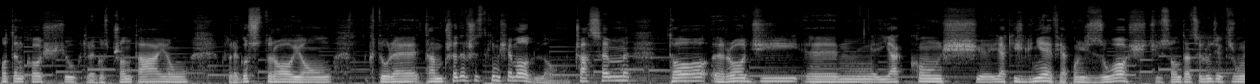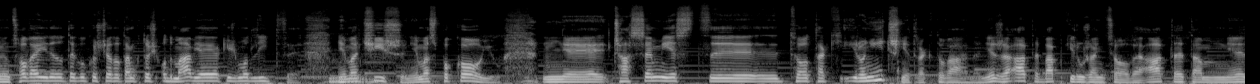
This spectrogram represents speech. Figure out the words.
o ten kościół, którego sprzątają, którego stroją, które tam przede wszystkim się modlą czasem to rodzi jakąś, jakiś gniew, jakąś złość. Są tacy ludzie, którzy mówią, co wejdę do tego kościoła, to tam ktoś odmawia jakieś modlitwy. Nie ma ciszy, nie ma spokoju. Czasem jest y, to tak ironicznie traktowane, nie? że a te babki różańcowe, a te tam nie,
